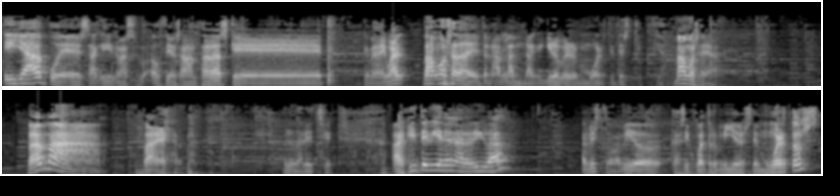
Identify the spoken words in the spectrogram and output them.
Y ya, pues aquí tienes más opciones avanzadas que... que me da igual. Vamos a detonar Lambda, que quiero ver muerte y destrucción. Vamos allá. ¡Vamos! Vale. la leche. Aquí te vienen arriba... ¿Has visto? Ha habido casi 4 millones de muertos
